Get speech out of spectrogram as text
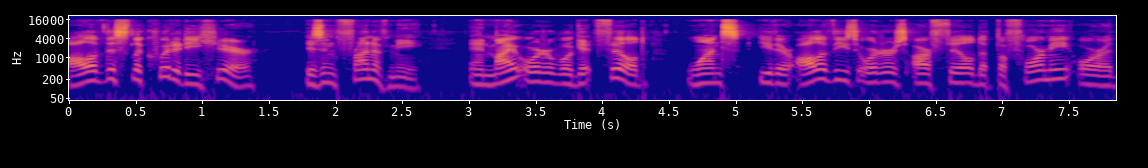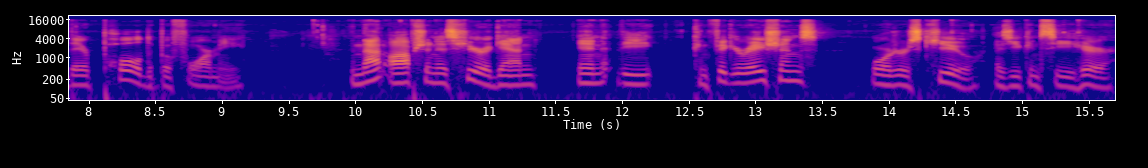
All of this liquidity here is in front of me and my order will get filled once either all of these orders are filled before me or they're pulled before me. And that option is here again in the configurations orders queue, as you can see here.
